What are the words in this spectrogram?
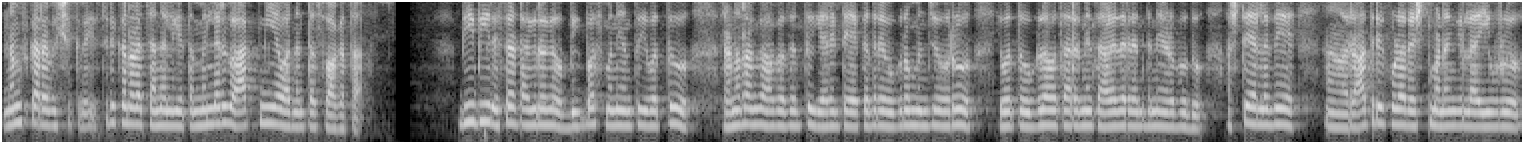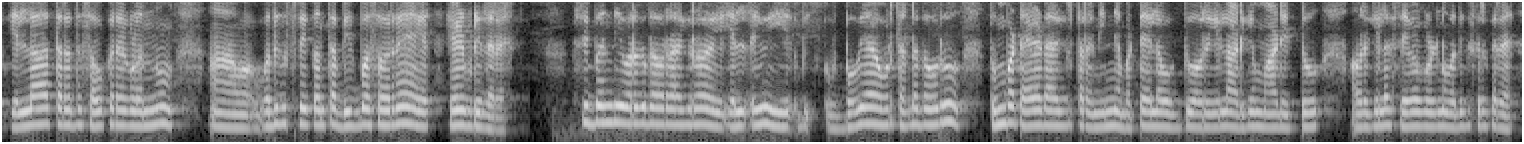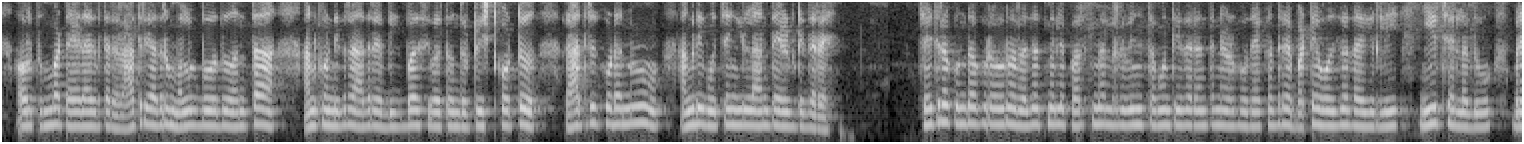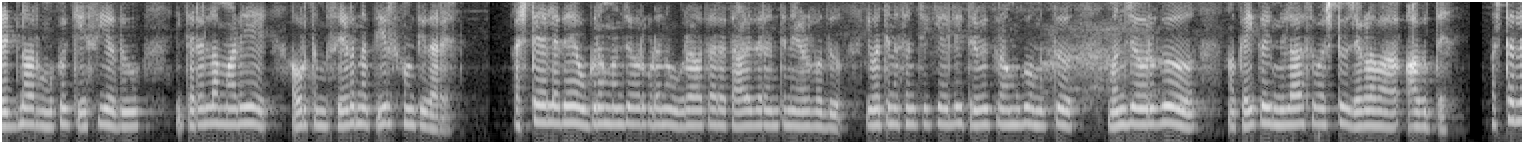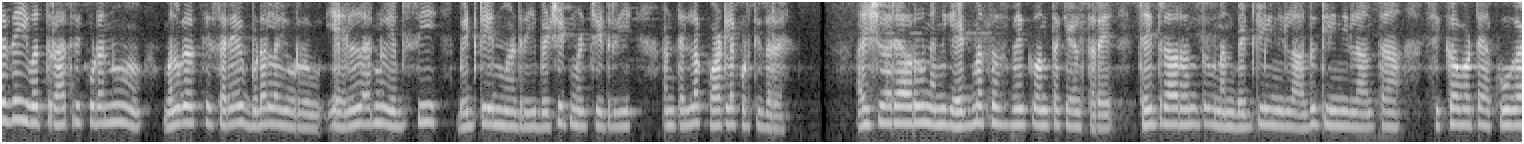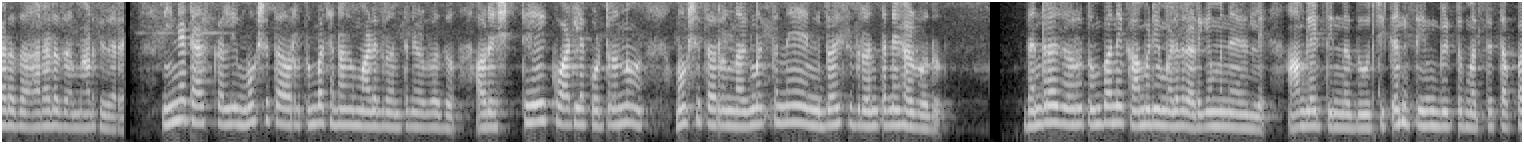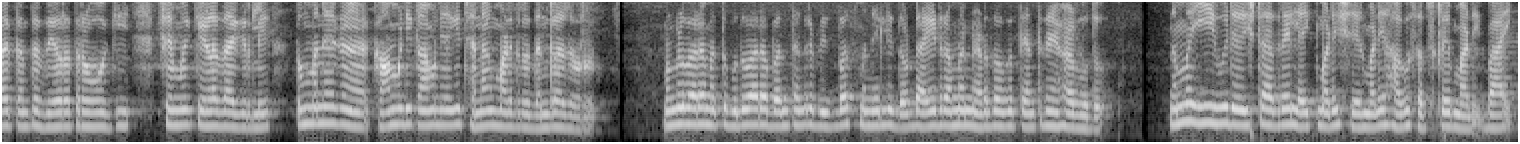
ನಮಸ್ಕಾರ ವೀಕ್ಷಕರೇ ಶ್ರೀ ಕನ್ನಡ ಚಾನಲ್ಗೆ ತಮ್ಮೆಲ್ಲರಿಗೂ ಆತ್ಮೀಯವಾದಂಥ ಸ್ವಾಗತ. ಬಿ ಬಿ ರೆಸಾರ್ಟ್ ಆಗಿರೋ ಬಿಗ್ ಬಾಸ್ ಮನೆ ಅಂತೂ ಇವತ್ತು ರಣರಂಗ ಆಗೋದಂತೂ ಗ್ಯಾರಂಟಿ. ಯಾಕಂದರೆ ಉಗ್ರ ಮಂಜು ಅವರು ಇವತ್ತು ಉಗ್ರಾವತಾರನೇ ತಾಳಿದ್ದಾರೆ ಅಂತಲೇ ಹೇಳ್ಬೋದು. ಅಷ್ಟೇ ಅಲ್ಲದೆ ರಾತ್ರಿ ಕೂಡ ರೆಸ್ಟ್ ಮಾಡೋಂಗಿಲ್ಲ. ಇವರು ಎಲ್ಲ ಥರದ ಸೌಕರ್ಯಗಳನ್ನು ಒದಗಿಸ್ಬೇಕಂತ ಬಿಗ್ ಬಾಸ್ ಅವರೇ ಹೇಳ್ಬಿಟ್ಟಿದ್ದಾರೆ. ಸಿಬ್ಬಂದಿ ವರ್ಗದವರಾಗಿರೋ ಎಲ್, ಈ ಬಿ- ಭವ್ಯ ಅವ್ರ ತಂಡದವರು ತುಂಬ ಟಯರ್ಡ್ ಆಗಿರ್ತಾರೆ. ನಿನ್ನೆ ಬಟ್ಟೆ ಎಲ್ಲ ಒಗೆದು ಅವರಿಗೆಲ್ಲ ಅಡುಗೆ ಮಾಡಿಟ್ಟು ಅವರಿಗೆಲ್ಲ ಸೇವೆಗಳನ್ನ ಒದಗಿಸಿರ್ತಾರೆ. ಅವರು ತುಂಬ ಟಯರ್ಡ್ ಆಗಿರ್ತಾರೆ. ರಾತ್ರಿ ಆದರೂ ಮಲಗ್ಬೋದು ಅಂತ ಅಂದ್ಕೊಂಡಿದ್ರು ಆದರೆ ಬಿಗ್ ಬಾಸ್ ಇವತ್ತೊಂದು ಟ್ವಿಸ್ಟ್ ಕೊಟ್ಟು ರಾತ್ರಿ ಕೂಡ ಅಂಗಡಿ ಮುಚ್ಚಂಗಿಲ್ಲ ಅಂತ ಹೇಳ್ಬಿಟ್ಟಿದ್ದಾರೆ. ಚೈತ್ರ ಕುಂದಾಪುರ ಅವರು ರಜತ್ ಮೇಲೆ ಪರ್ಸನಲ್ ರಿವೆಂಜ್ ತೊಗೊತಿದ್ದಾರೆ ಅಂತಲೇ ಹೇಳ್ಬೋದು. ಯಾಕಂದರೆ ಬಟ್ಟೆ ಒಗೆಯೋದಾಗಿರಲಿ, ನೀರು ಚೆಲ್ಲೋದು ಬ್ರೆಡ್ನವ್ರ ಮುಖಕ್ಕೆ ಎಸೆಯೋದು, ಈ ಥರ ಎಲ್ಲ ಮಾಡಿ ಅವರು ತಮ್ಮ ಸೇಡನ್ನು ತೀರಿಸ್ಕೊತಿದ್ದಾರೆ. ಅಷ್ಟೇ ಅಲ್ಲದೆ ಉಗ್ರ ಮಂಜು ಅವರು ಕೂಡ ಉಗ್ರಾವತಾರ ತಾಳಿದ್ದಾರೆ ಅಂತಲೇ ಹೇಳ್ಬೋದು. ಇವತ್ತಿನ ಸಂಚಿಕೆಯಲ್ಲಿ ತ್ರಿವಿಕ್ರಮ್ಗೂ ಮತ್ತು ಮಂಜು ಅವ್ರಿಗೂ ಕೈ ಕೈ ಮಿಲಾಸುವಷ್ಟು ಜಗಳ ಆಗುತ್ತೆ. ಅಷ್ಟಲ್ಲದೆ ಇವತ್ತು ರಾತ್ರಿ ಕೂಡ ಮಲ್ಗೋಕ್ಕೆ ಸರಿಯಾಗಿ ಬಿಡಲ್ಲ ಇವರು. ಎಲ್ಲರನ್ನೂ ಎಬ್ಬಿಸಿ ಬೆಡ್ ಕ್ಲೀನ್ ಮಾಡಿರಿ ಬೆಡ್ಶೀಟ್ ಮಡ್ಚಿಡ್ರಿ ಅಂತೆಲ್ಲ ಕ್ವಾಟ್ಲೆ ಕೊಡ್ತಿದ್ದಾರೆ. ಐಶ್ವರ್ಯ ಅವರು ನನಗೆ ಹೆಡ್ ಮಸಾಜ್ ಬೇಕು ಅಂತ ಕೇಳ್ತಾರೆ. ಚೈತ್ರ ಅವರಂತೂ ನನ್ನ ಬೆಡ್ ಕ್ಲೀನ್ ಇಲ್ಲ, ಅದು ಕ್ಲೀನ್ ಇಲ್ಲ ಅಂತ ಸಿಕ್ಕಾಬಟ್ಟೆ ಕೂಗಾಡೋದು, ಹಾರಾಡೋದು ಮಾಡ್ತಿದ್ದಾರೆ. ನಿನ್ನೆ ಟಾಸ್ಕಲ್ಲಿ ಮೋಕ್ಷಿತ ಅವರು ತುಂಬ ಚೆನ್ನಾಗಿ ಮಾಡಿದ್ರು ಅಂತಲೇ ಹೇಳ್ಬೋದು. ಅವ್ರು ಎಷ್ಟೇ ಕ್ವಾಟ್ಲೆ ಕೊಟ್ರೂ ಮೋಕ್ಷಿತ ಅವರು ನಗ್ನಗ್ತಾನೆ ನಿಭಾಯಿಸಿದ್ರು ಅಂತಲೇ ಹೇಳ್ಬೋದು. ಧನರಾಜ್ ಅವರು ತುಂಬಾ ಕಾಮಿಡಿ ಮಾಡಿದ್ರು ಅಡುಗೆ ಮನೆಯಲ್ಲಿ. ಆಮ್ಲೆಟ್ ತಿನ್ನೋದು ಚಿಕನ್ ತಿಂದ್ಬಿಟ್ಟು ಮತ್ತೆ ತಪ್ಪಾಯ್ತಂತ ದೇವ್ರ ಹತ್ರ ಹೋಗಿ ಕ್ಷಮೆ ಕೇಳೋದಾಗಿರಲಿ ತುಂಬಾ ಕಾಮಿಡಿ ಕಾಮಿಡಿಯಾಗಿ ಚೆನ್ನಾಗಿ ಮಾಡಿದರು ಧನರಾಜ್ ಅವರು. ಮಂಗಳವಾರ ಮತ್ತು ಬುಧವಾರ ಬಂತಂದರೆ ಬಿಗ್ ಬಾಸ್ ಮನೆಯಲ್ಲಿ ದೊಡ್ಡ ಐ ಡ್ರಾಮಾ ನಡೆದೋಗುತ್ತೆ ಅಂತಲೇ ಹೇಳ್ಬೋದು. ನಮ್ಮ ಈ ವಿಡಿಯೋ ಇಷ್ಟ ಆದರೆ ಲೈಕ್ ಮಾಡಿ, ಶೇರ್ ಮಾಡಿ ಹಾಗೂ ಸಬ್ಸ್ಕ್ರೈಬ್ ಮಾಡಿ. ಬಾಯ್.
